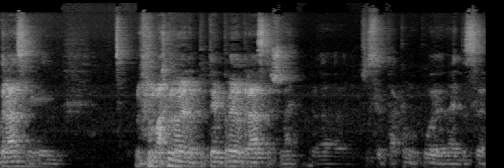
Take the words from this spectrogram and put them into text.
odraslih. Normalno je, da potem prej odrasteš, ne? če si v takem okolju, ne? da se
